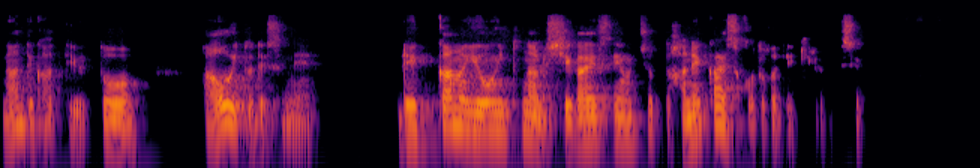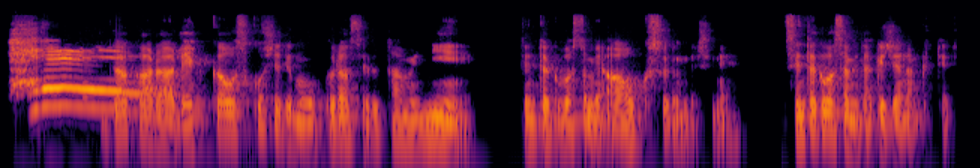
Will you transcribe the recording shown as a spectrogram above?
なんでかっていうと、青いとですね、劣化の要因となる紫外線をちょっと跳ね返すことができるんですよ。へだから劣化を少しでも遅らせるために洗濯バサミを青くするんですね。洗濯バサミだけじゃなくて、例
